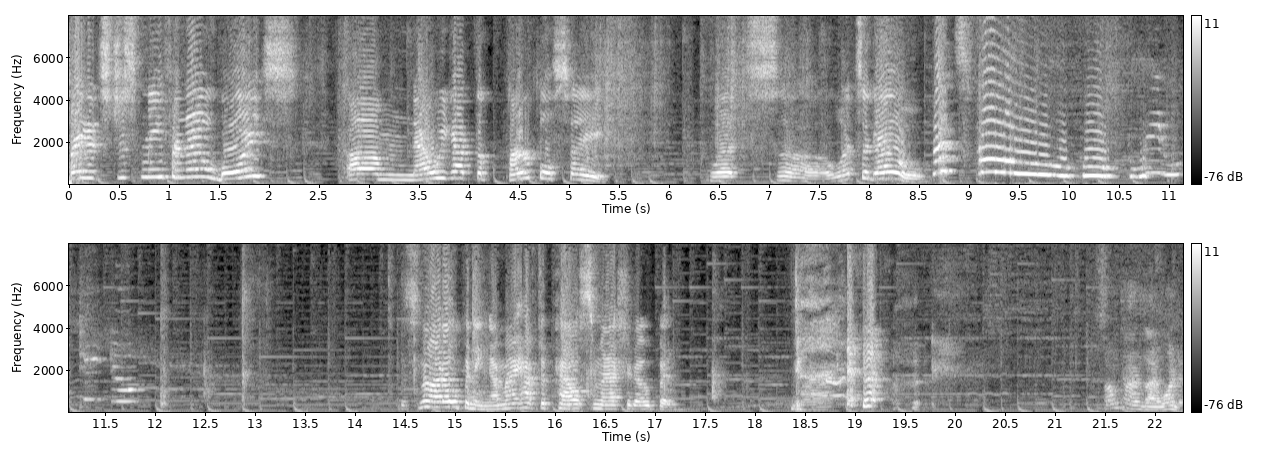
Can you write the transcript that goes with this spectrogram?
Alright, it's just me for now, boys! Um, now we got the purple safe. Let's, uh, let's-a go! Let's go! It's not opening. I might have to pal smash it open. Sometimes I wonder,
